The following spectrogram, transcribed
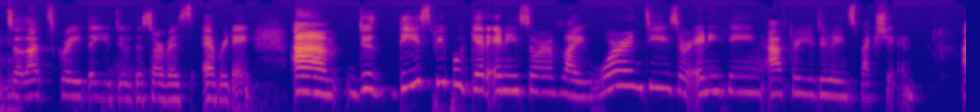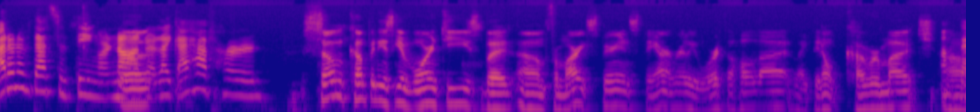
Mhm. So that's great that you do the service every day. Um, do these people get any sort of like warranties or anything after you do the inspection? I don't know if that's a thing or not. Well- but like I have heard. some companies give warranties, but um, from our experience, they aren't really worth a whole lot. Like they don't cover much. Okay.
